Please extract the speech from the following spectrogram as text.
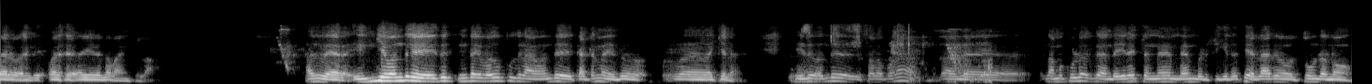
வேற வகை வகை வகையில வாங்கிக்கலாம். அது வேற. இங்க வந்து இது இந்த வகுப்புக்கு நான் வந்து கட்டணம் எதுவும் வைக்கல. இது வந்து சொல்ல போனா அந்த நமக்குள்ள இருக்க அந்த இறைத்தன்மை மேம்படுத்திக்கிறதுக்கு எல்லாரும் தூண்டணும்.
